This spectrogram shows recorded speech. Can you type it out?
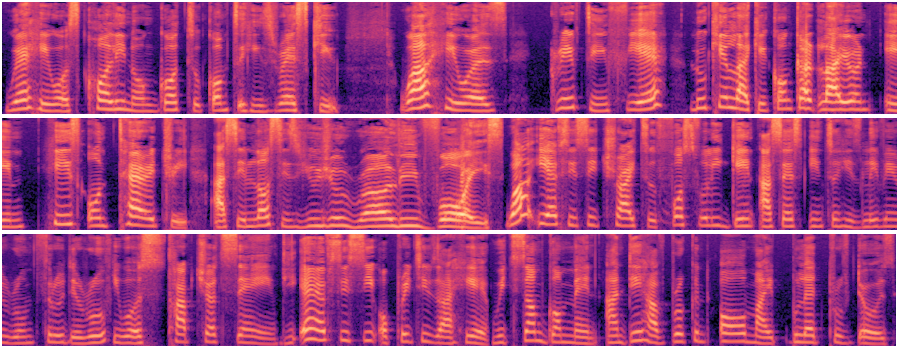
where he was calling on God to come to his rescue. While he was gripped in fear, looking like a conquered lion in his own territory as he lost his usual rally voice. While EFCC tried to forcefully gain access into his living room through the roof, he was captured saying, The EFCC operatives are here with some gunmen and they have broken all my bulletproof doors.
